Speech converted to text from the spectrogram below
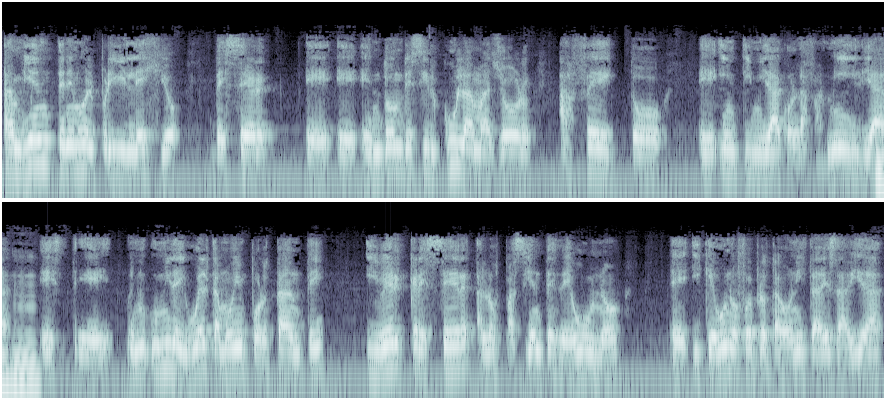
también tenemos el privilegio de ser eh, eh, en donde circula mayor afecto, intimidad con la familia, este, un ida y vuelta muy importante y ver crecer a los pacientes de uno eh, y que uno fue protagonista de esa vida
